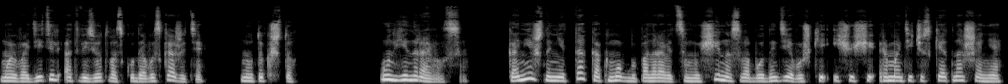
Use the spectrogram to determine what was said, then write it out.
мой водитель отвезет вас, куда вы скажете. Ну так что?» Он ей нравился. Конечно, не так, как мог бы понравиться мужчина свободной девушке, ищущей романтические отношения,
